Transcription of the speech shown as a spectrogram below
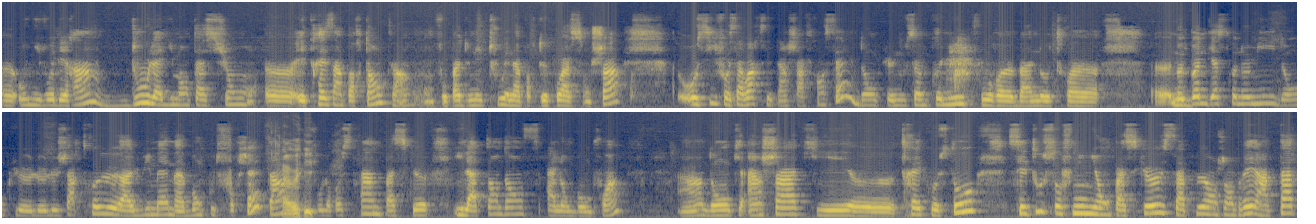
euh, au niveau des reins, d'où l'alimentation euh, est très importante. hein. Il ne faut pas donner tout et n'importe quoi à son chat. Aussi, il faut savoir que c'est un chat français, donc nous sommes connus pour bah, notre notre bonne gastronomie. Donc le, le, le chartreux a lui-même un bon coup de fourchette. Hein, Ah oui. Il faut le restreindre parce que il a tendance à l'embonpoint. Hein, donc un chat qui est euh, très costaud, c'est tout sauf mignon parce que ça peut engendrer un tas de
